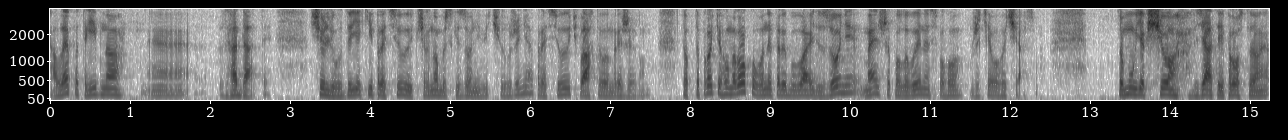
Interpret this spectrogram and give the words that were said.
але потрібно е, згадати, що люди, які працюють в Чорнобильській зоні відчуження, працюють вахтовим режимом. Тобто протягом року вони перебувають в зоні менше половини свого життєвого часу. Тому, якщо взяти і просто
